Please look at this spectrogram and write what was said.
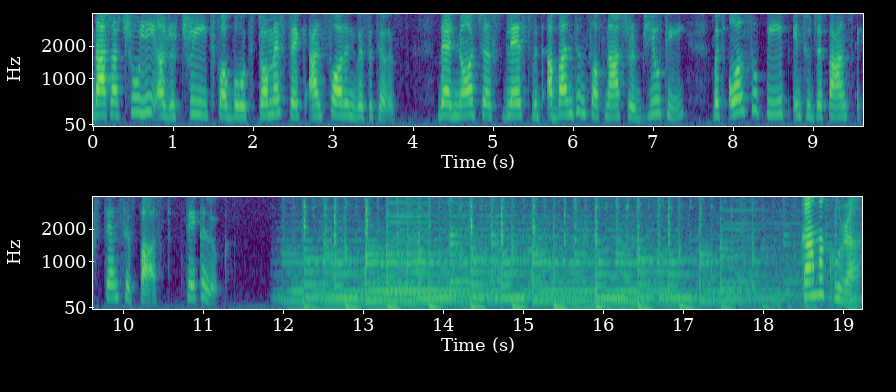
that are truly a retreat for both domestic and foreign visitors. They're not just blessed with abundance of natural beauty, but also peep into Japan's extensive past. Take a look. Kamakura,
